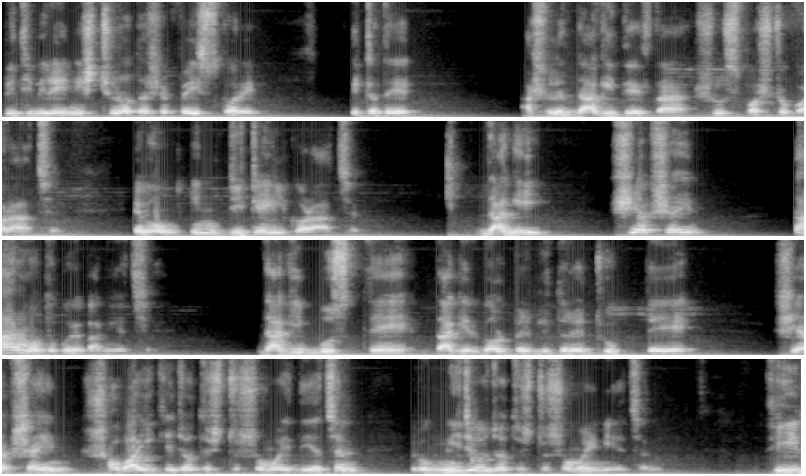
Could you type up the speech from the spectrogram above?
পৃথিবীর এই নিষ্ঠুরতা সে ফেস করে, এটাতে আসলে দাগিতে তা সুস্পষ্ট করা আছে এবং ইন ডিটেইল করা আছে। দাগি শিয়াব শাহিন তার মতো করে বানিয়েছে। দাগি বুঝতে, দাগির গল্পের ভিতরে ঢুকতে শিয়াব শাহিন সবাইকে যথেষ্ট সময় দিয়েছেন এবং নিজেও যথেষ্ট সময় নিয়েছেন। ধীর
